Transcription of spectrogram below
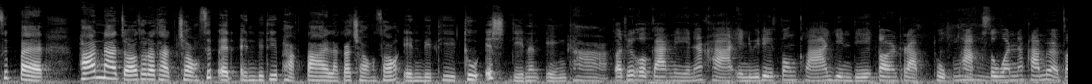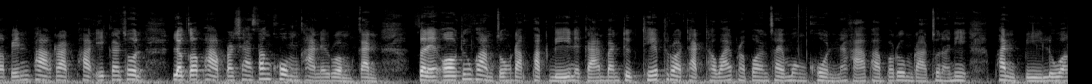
2568 ผ่านหน้าจอโทรทัศน์ช่อง 11 NBT ภาคใต้และก็ช่อง 2 NBT 2 HD นั่นเองค่ะก็ถือโอกาสนี้นะคะ NVT สงขลายินดีต้อนรับถูกภาคส่วนนะคะไม่ว่าจะเป็นภาครัฐภาคเอกชน แล้วก็ภาคประชาสังคมค่ะในรวมกัน แสดงออกถึงความจงรักภักดีในการบันทึกเทปโทรทัศน์ถวายพระพรชัยมงคลนะคะพระบรมราชชนนีพันปีหลวง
